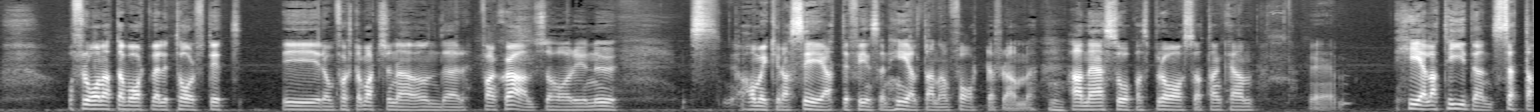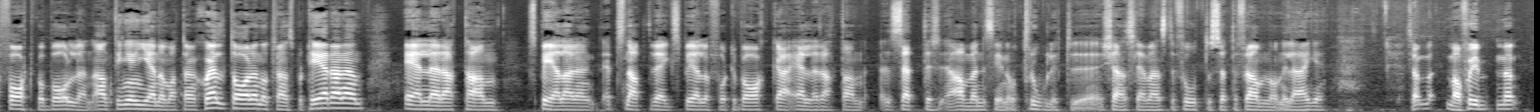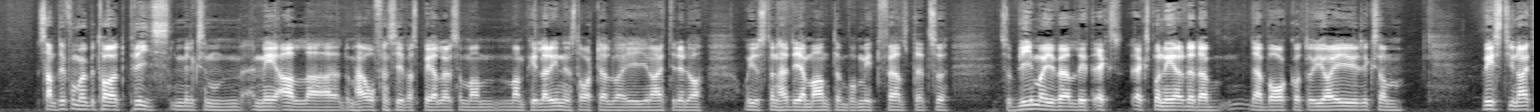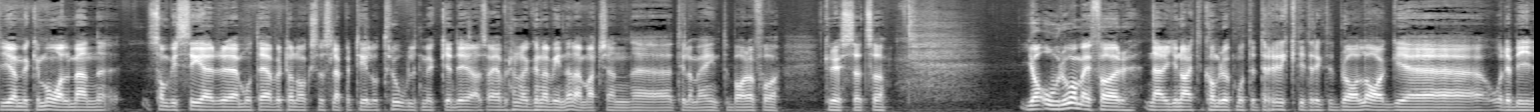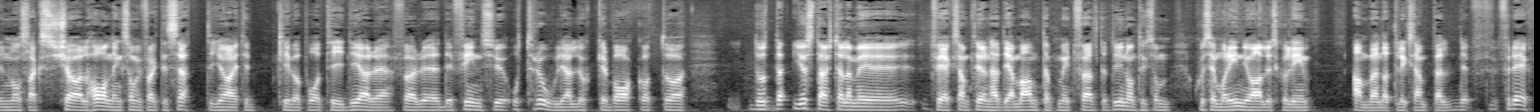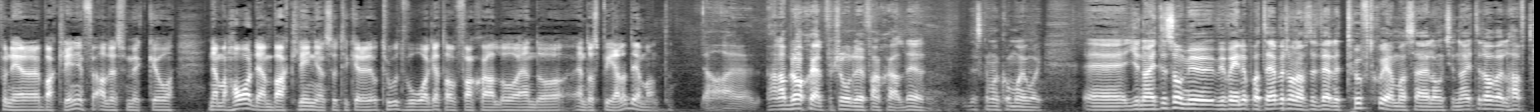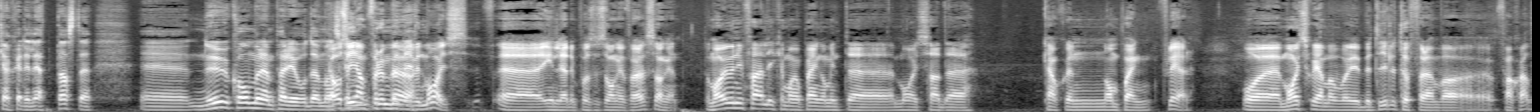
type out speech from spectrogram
Och från att ha varit väldigt torftigt i de första matcherna under van Gaal så har det ju nu har man kunnat se att det finns en helt annan fart där framme. Mm. Han är så pass bra så att han kan eh, hela tiden sätta fart på bollen. Antingen genom att han själv tar den och transporterar den eller att han spelar en, ett snabbt väggspel och får tillbaka eller att han sätter, använder sin otroligt eh, känsliga vänsterfot och sätter fram någon i läge. Så man får ju, men, samtidigt får man betala ett pris med, liksom, med alla de här offensiva spelare som man, man pillar in i en startelva i United idag. Och just den här diamanten på mittfältet. Så så blir man ju väldigt ex exponerade där, där bakåt och jag är ju liksom Visst, United gör mycket mål men som vi ser eh, mot Everton också släpper till otroligt mycket. Det, alltså Everton har kunnat vinna den matchen eh, till och med, inte bara få krysset. Så jag oroar mig för när United kommer upp mot ett riktigt, riktigt bra lag eh, och det blir någon slags kölhalning som vi faktiskt sett United kliva på tidigare. För eh, det finns ju otroliga luckor bakåt och då, just där ställer jag mig tveksam till den här diamanten på mittfältet. Det är ju någonting som José Mourinho aldrig skulle in, använda till exempel. för det exponerar backlinjen för alldeles för mycket. Och när man har den backlinjen så tycker jag det är otroligt vågat av van Schall att ändå, ändå spela diamanten. Ja, han har bra självförtroende van Schall, det, det ska man komma ihåg. Eh, United som ju, vi var inne på att Everton har haft ett väldigt tufft schema så här långt. United har väl haft kanske det lättaste. Eh, nu kommer en period där man ja, och så jämför du med David Moyes eh, inledning på säsongen förra säsongen. De har ju ungefär lika många poäng om inte Moyes hade kanske någon poäng fler. Och eh, Moyes schema var ju betydligt tuffare än vad van Schall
